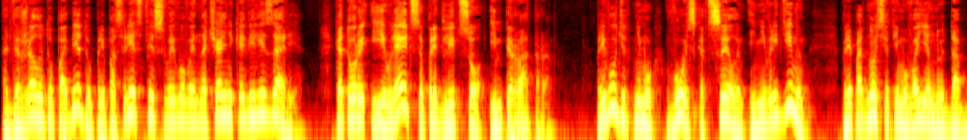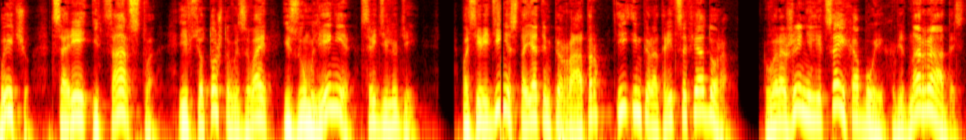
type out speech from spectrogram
одержал эту победу при посредстве своего военачальника Велизария, который и является предлицо императора. Приводит к нему войско целым и невредимым, преподносит ему военную добычу, царей и царство, и все то, что вызывает изумление среди людей. Посередине стоят император и императрица Феодора. В выражении лица их обоих видна радость.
